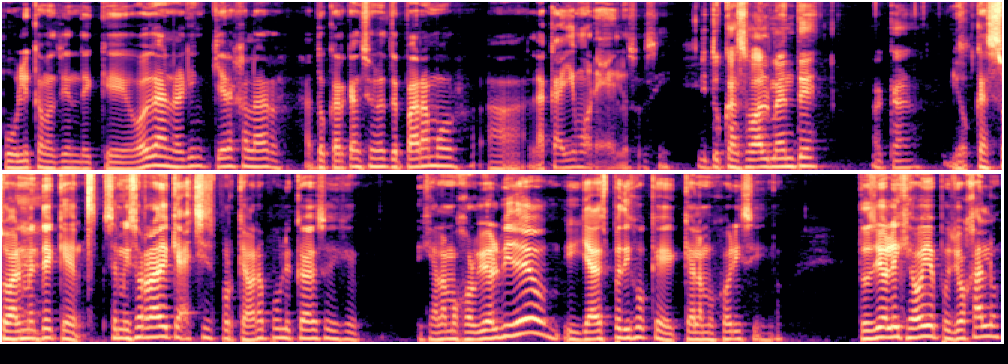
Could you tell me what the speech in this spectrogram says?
publica más bien de que, oigan, alguien quiere jalar a tocar canciones de Paramore a la calle Morelos o así. Y tú casualmente, acá. Yo casualmente que se me hizo raro de que, ah, chis, porque habrá publicado eso. Dije, dije, a lo mejor vio el video y ya después dijo que, que a lo mejor y sí, ¿no? Entonces yo le dije, oye, pues yo jalo.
